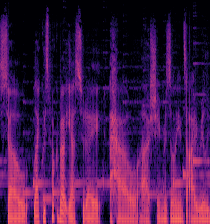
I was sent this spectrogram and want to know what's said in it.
So, like we spoke about yesterday, how uh, shame resilience, I really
